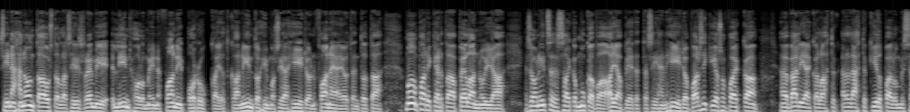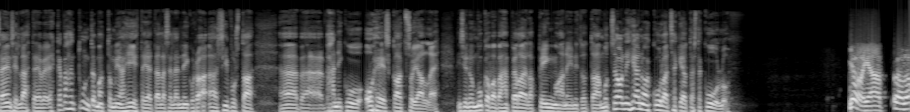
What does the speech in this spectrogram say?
siinähän on taustalla siis Remi Lindholmin faniporukka, jotka on intohimoisia hiihdon faneja, joten tota, mä oon pari kertaa pelannut ja, ja se on itse asiassa aika mukavaa ajanvietettä siihen hiihdon, varsinkin jos on vaikka väliaikalähtökilpailu, missä ensin lähtee ehkä vähän tuntemattomia hiihtäjä tällaiselle niin kuin, äh, sivusta äh, vähän niin kuin oheiskatsojalle, niin siinä on mukava vähän pelailla pingoa, niin, niin tota, mutta se on niin hienoa kuulla, että säkin oot tästä kuullut. Joo, ja olen,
